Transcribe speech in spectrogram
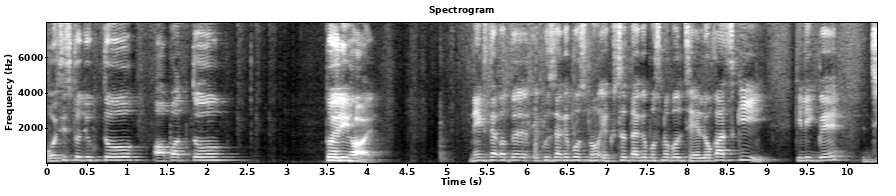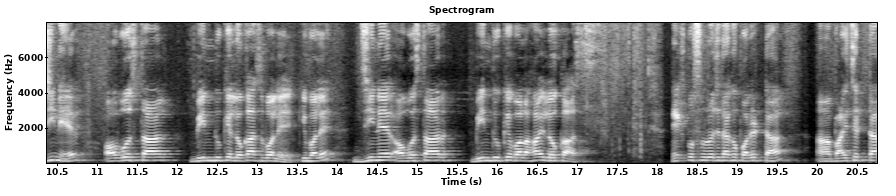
বৈশিষ্ট্যযুক্ত অপত্য তৈরি হয়। নেক্সট দেখো একুশ দাগে প্রশ্ন, একুশের দাগে প্রশ্ন বলছে, লোকাস কি? কি লিখবে? জিনের অবস্থার বিন্দুকে লোকাস বলে। কি বলে? জিনের অবস্থার বিন্দুকে বলা হয় লোকাস। নেক্সট প্রশ্ন রয়েছে, দেখো পরেরটা। বাইশেরটা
